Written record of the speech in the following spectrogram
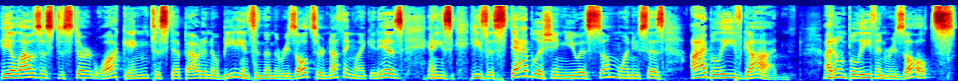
He allows us to start walking, to step out in obedience, and then the results are nothing like it is. And he's, he's establishing you as someone who says, I believe God. I don't believe in results.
